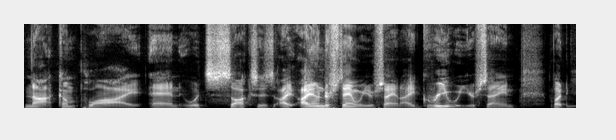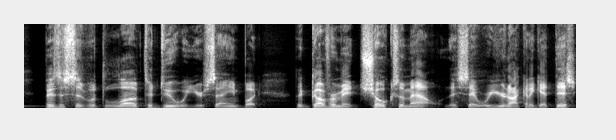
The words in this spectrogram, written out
not comply, and what sucks is I, I understand what you're saying. I agree with what you're saying, but businesses would love to do what you're saying, but the government chokes them out. They say, "Well, you're not going to get this,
